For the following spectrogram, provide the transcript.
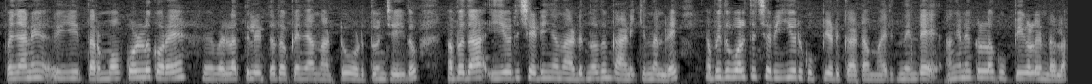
അപ്പം ഞാൻ ഈ തെർമോക്കോളിൽ കുറേ വെള്ളത്തിലിട്ടതൊക്കെ ഞാൻ നട്ടു കൊടുത്തും ചെയ്തു. അപ്പോൾ ഇതാ ഈ ഒരു ചെടി ഞാൻ നടുന്നതും കാണിക്കുന്നുണ്ട്. അപ്പോൾ ഇതുപോലത്തെ ചെറിയൊരു കുപ്പി എടുക്കുക കേട്ടോ മരുന്നിന്റെ അങ്ങനെയൊക്കെയുള്ള കുപ്പികളുണ്ടല്ലോ.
